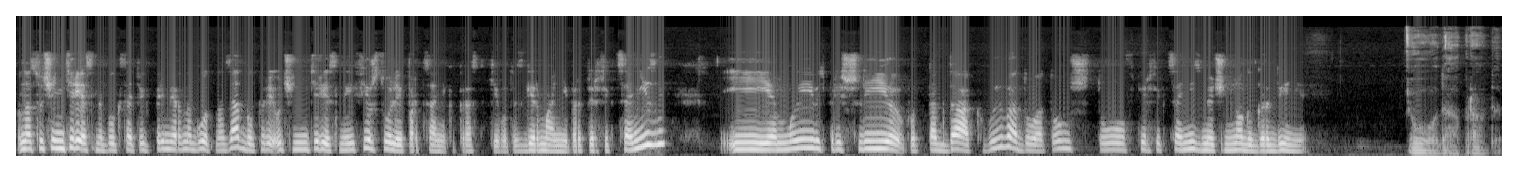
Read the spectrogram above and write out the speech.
У нас очень интересный был, кстати, примерно год назад был очень интересный эфир с Олей Парцани, как раз-таки вот из Германии про перфекционизм. И мы пришли вот тогда к выводу о том, что в перфекционизме очень много гордыни. О, да, правда.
